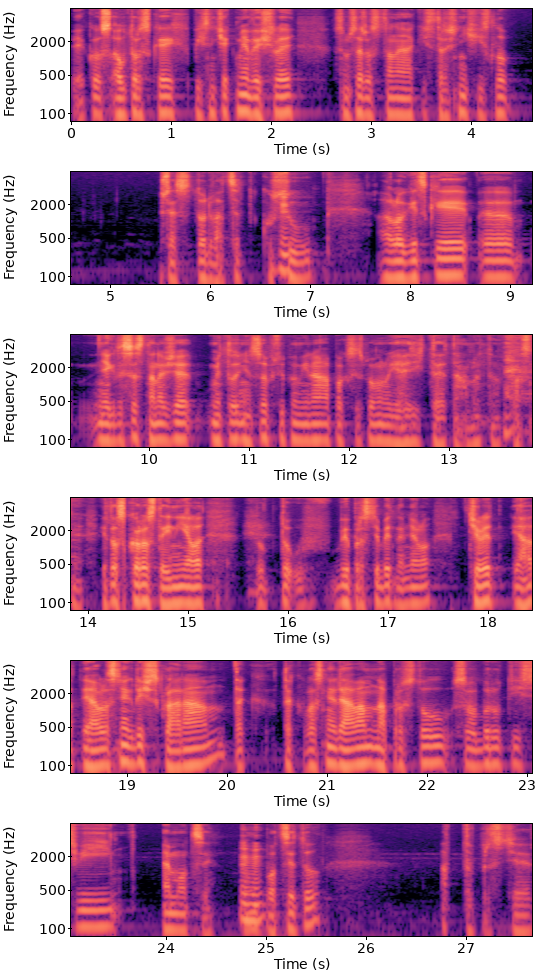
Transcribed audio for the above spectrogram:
jako z autorských písniček mě vyšly, jsem se dostal na nějaký strašný číslo přes 120 kusů. Hmm. A logicky e, někdy se stane, že mi to něco připomíná a pak si vzpomenu, je, to je tamhle, to vlastně, je to skoro stejný, ale to, to by prostě být nemělo. Čili já, já vlastně, když skládám, tak tak vlastně dávám naprostou svobodu té své emoci, tomu mm-hmm. pocitu. A to prostě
